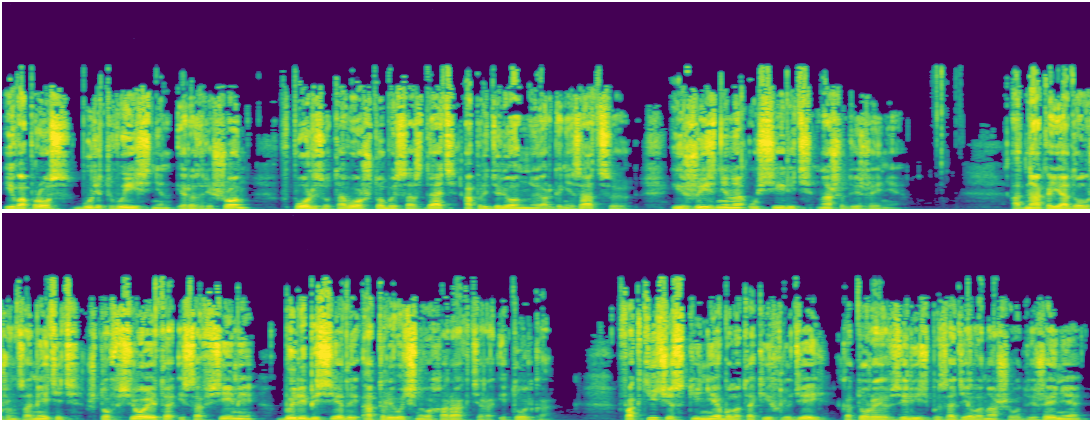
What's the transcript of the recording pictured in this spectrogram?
и вопрос будет выяснен и разрешен в пользу того, чтобы создать определенную организацию и жизненно усилить наше движение. Однако я должен заметить, что все это и со всеми были беседы отрывочного характера и только. Фактически не было таких людей, которые взялись бы за дело нашего движения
